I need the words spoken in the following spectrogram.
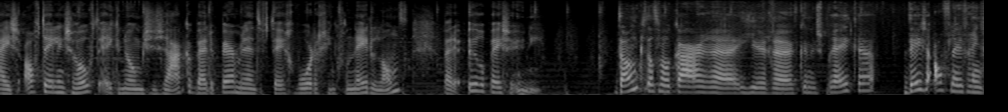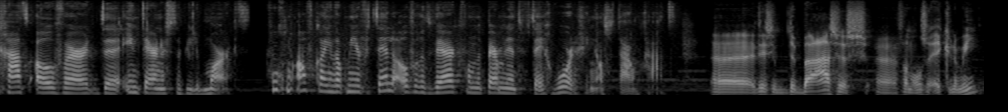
Hij is afdelingshoofd Economische Zaken bij de permanente vertegenwoordiging van Nederland bij de Europese Unie. Dank dat we elkaar uh, hier uh, kunnen spreken. Deze aflevering gaat over de interne stabiele markt. Vroeg me af, kan je wat meer vertellen over het werk van de permanente vertegenwoordiging als het daarom gaat? Uh, het is de basis van onze economie.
